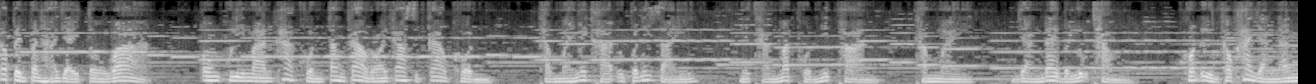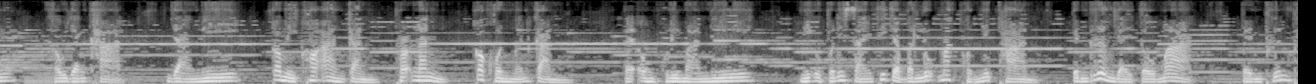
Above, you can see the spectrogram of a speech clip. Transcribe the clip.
ก็เป็นปัญหาใหญ่โตว่า องคุลิมานฆ่าคนตั้ง 999 คนทำไมไม่ขาดอุปนิสัย ในทางมรรคผลนิพพานทำไมยังได้บรรลุธรรม คนอื่นเขาฆ่าอย่างนั้น เขายังขาด อย่างนี้ก็มีข้ออ้างกัน เพราะนั่น ก็คนเหมือนกัน แต่องคุลิมานนี้ มีอุปนิสัยที่จะบรรลุมรรคผลนิพพานเป็นเรื่องใหญ่โตมาก เป็นพื้นเพ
